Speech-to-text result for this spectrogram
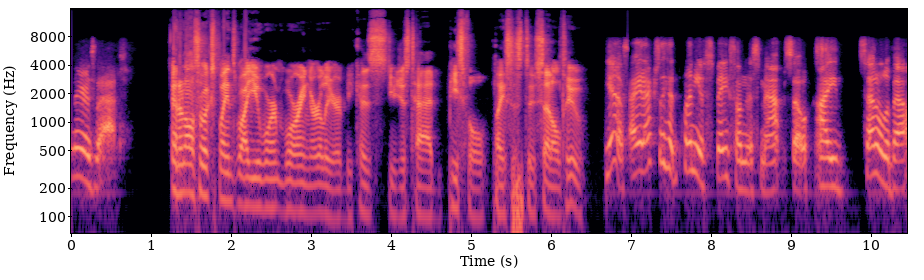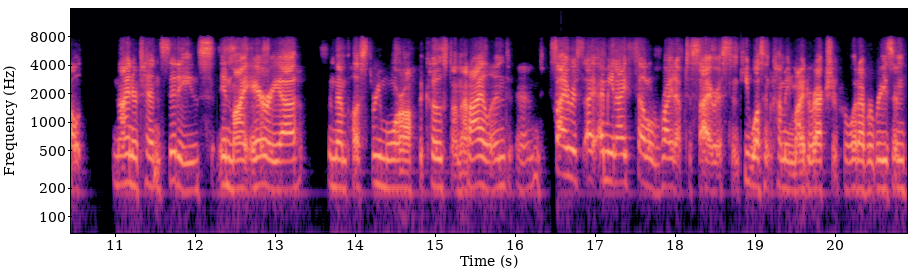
There's that. And it also explains why you weren't warring earlier because you just had peaceful places to settle too. Yes, I had actually had plenty of space on this map, so I settled about nine or ten cities in my area, and then plus three more off the coast on that island. And Cyrus, I, I mean, I settled right up to Cyrus, and he wasn't coming my direction for whatever reason.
